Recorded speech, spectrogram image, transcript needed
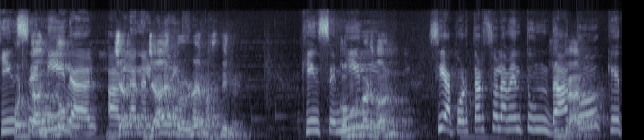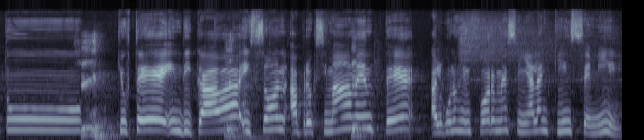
15.000 ya, ya hay problemas, dime. 15.000. ¿Cómo, perdón? Sí, aportar solamente un dato que tú, que usted indicaba y son aproximadamente, algunos informes señalan 15.000.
